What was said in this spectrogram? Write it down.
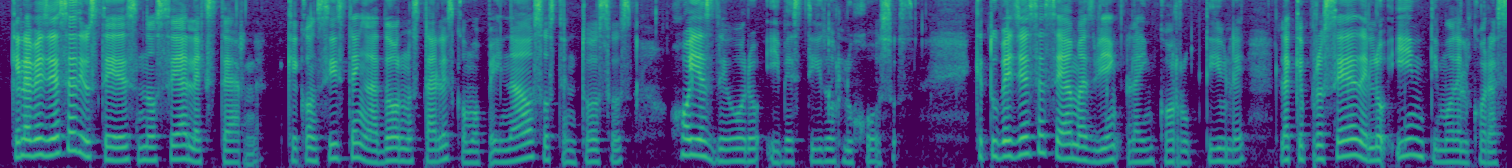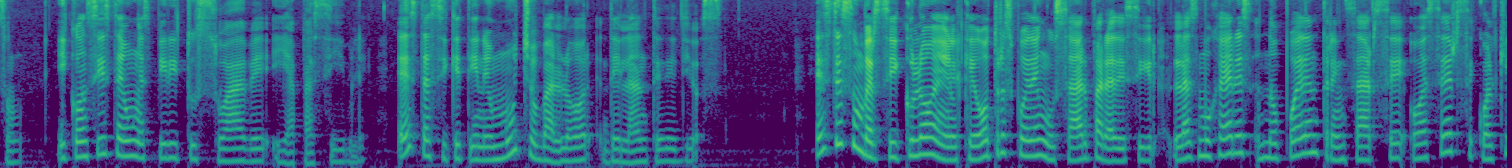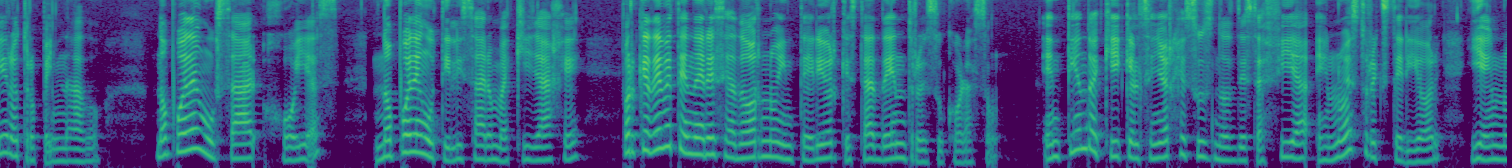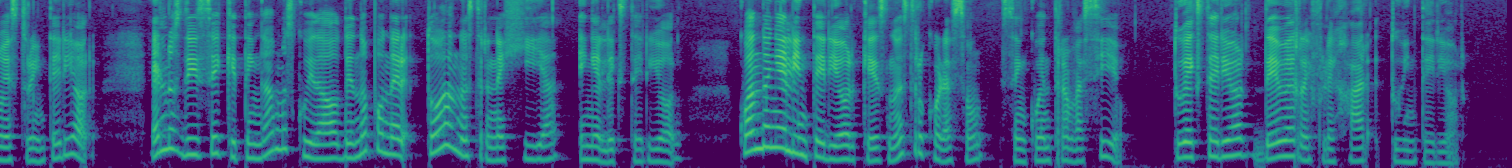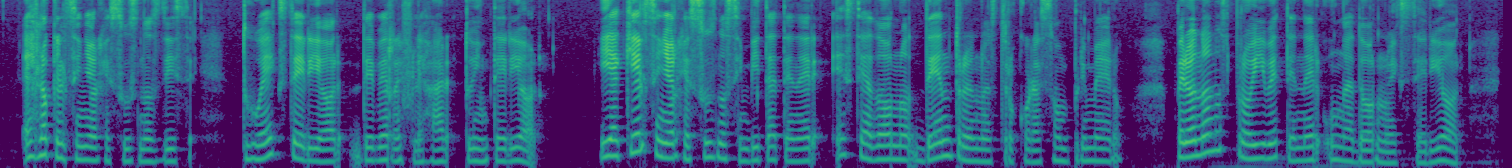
Que la belleza de ustedes no sea la externa, que consiste en adornos tales como peinados ostentosos, joyas de oro y vestidos lujosos. Que tu belleza sea más bien la incorruptible, la que procede de lo íntimo del corazón y consiste en un espíritu suave y apacible. Esta sí que tiene mucho valor delante de Dios. Este es un versículo en el que otros pueden usar para decir las mujeres no pueden trenzarse o hacerse cualquier otro peinado, no pueden usar joyas, no pueden utilizar maquillaje, porque debe tener ese adorno interior que está dentro de su corazón. Entiendo aquí que el Señor Jesús nos desafía en nuestro exterior y en nuestro interior. Él nos dice que tengamos cuidado de no poner toda nuestra energía en el exterior, cuando en el interior, que es nuestro corazón, se encuentra vacío. Tu exterior debe reflejar tu interior. Es lo que el Señor Jesús nos dice. Tu exterior debe reflejar tu interior. Y aquí el Señor Jesús nos invita a tener este adorno dentro de nuestro corazón primero, pero no nos prohíbe tener un adorno exterior,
